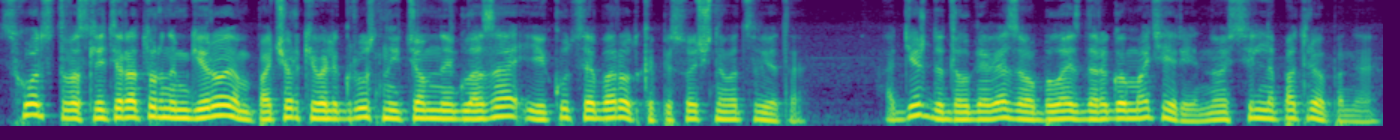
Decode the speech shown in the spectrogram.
Сходство с литературным героем подчеркивали грустные темные глаза и куцая бородка песочного цвета. Одежда Долговязого была из дорогой материи, но сильно потрепанная.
